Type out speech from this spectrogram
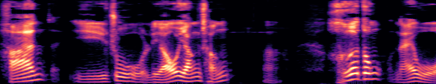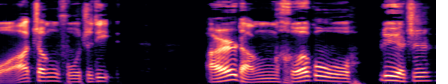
韩已驻辽阳城，啊，河东乃我征服之地，尔等何故略之？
